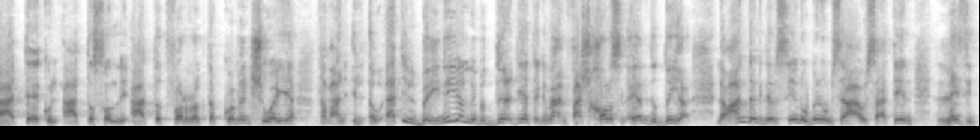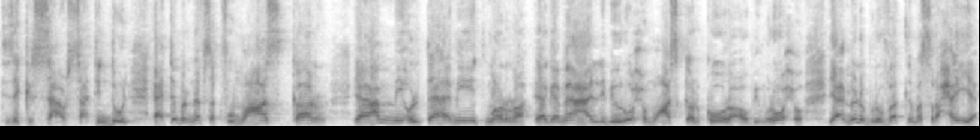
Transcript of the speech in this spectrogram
قعدت آكل قعدت أصلي قعدت أتفرج. طب كمان شوية. طبعا الأوقات البينية اللي بتضيع ديت يا جماعة ما ينفعش خالص الأيام دي تضيع. لو عندك درسين وبينهم ساعة أو ساعتين لازم تذاكر الساعة والساعتين دول. اعتبر نفسك في معسكر. يا عمي قلتها 100 مرة. يا جماعة اللي بيروحوا معسكر كورة أو بيروحوا يعملوا بروفات لمسرحية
